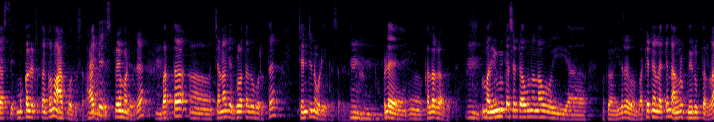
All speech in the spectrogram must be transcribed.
ಜಾಸ್ತಿ ಮುಕ್ಕಾಲು ಲೀಟ್ರ್ ತನಕನೂ ಹಾಕ್ಬೋದು ಸರ್. ಹಾಕಿ ಸ್ಪ್ರೇ ಮಾಡಿದರೆ ಭತ್ತ ಚೆನ್ನಾಗಿ ಗ್ರೋತ್ ಆಗೋ ಬರುತ್ತೆ ಚೆಂಟಿನ ಹೊಡೆಯುತ್ತೆ ಸರ್ ಇದು. ಒಳ್ಳೆ ಕಲರ್ ಆಗುತ್ತೆ. ಆಮೇಲೆ ಯೂಮಿಕ್ ಆಸಿಡ್ ಅವನ್ನ ನಾವು ಈ ಇದರ ಬಕೆಟ್ನಲ್ಲಿ ಹಾಕ್ಯಂಡು ಅಂಗ್ಳಕ್ಕೆ ನೀರು ಹೋಗ್ತಾರಲ್ಲ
